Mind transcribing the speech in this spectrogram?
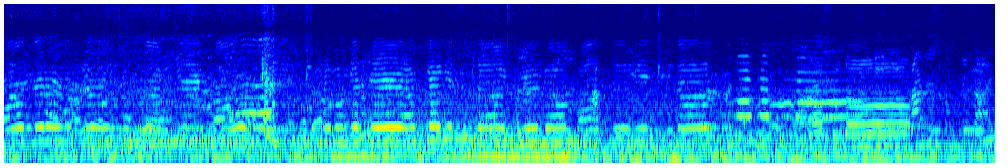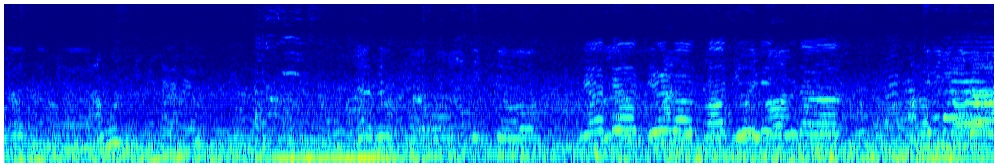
어, 새로운 새로운 중장님 박원 여러분 곁에 함께하겠습니다. 기획원 박수현입니다. 고맙습니다. 하는 상대가 아니어서 아무 수준이 나가요. 안녕하세요. 안녕하세요. 박수현입니다. 박수빈입니다.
